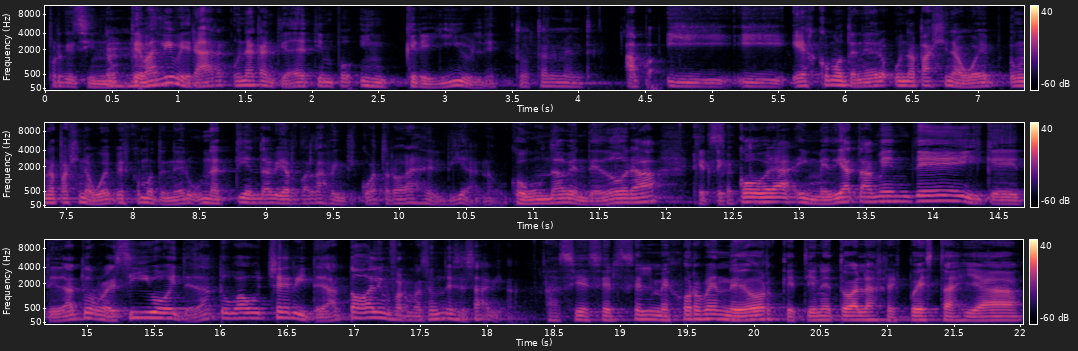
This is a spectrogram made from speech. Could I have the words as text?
porque si no, te va a liberar una cantidad de tiempo increíble. Totalmente. Y, y, es como tener una página web, una página web es como tener una tienda abierta las 24 horas del día, ¿no? Con una vendedora que te cobra inmediatamente y que te da tu recibo y te da tu voucher y te da toda la información necesaria. Así es, es el mejor vendedor que tiene todas las respuestas ya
